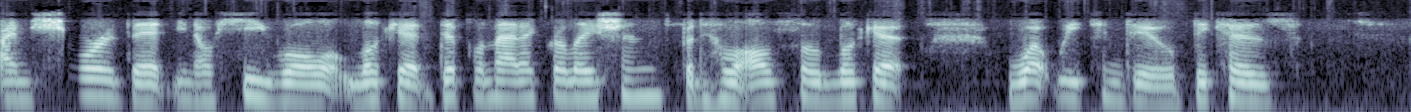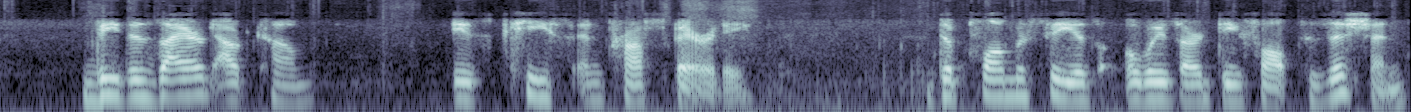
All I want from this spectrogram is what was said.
I'm sure that you know he will look at diplomatic relations, but he'll also look at what we can do because the desired outcome is peace and prosperity. Diplomacy is always our default position.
